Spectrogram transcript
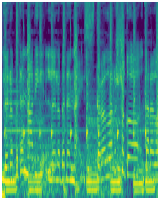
Little bit of naughty, little bit of nice. Got a lot of sugar, got a lot.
